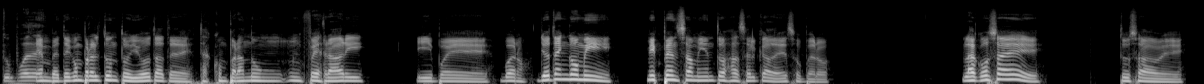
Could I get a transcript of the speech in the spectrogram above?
tú puedes... en vez de comprarte un Toyota, te estás comprando un, un Ferrari. Y pues, bueno, yo tengo mi- mis pensamientos acerca de eso, pero la cosa es, tú sabes,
